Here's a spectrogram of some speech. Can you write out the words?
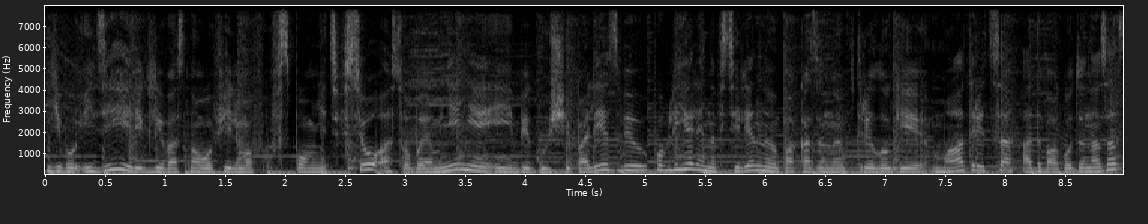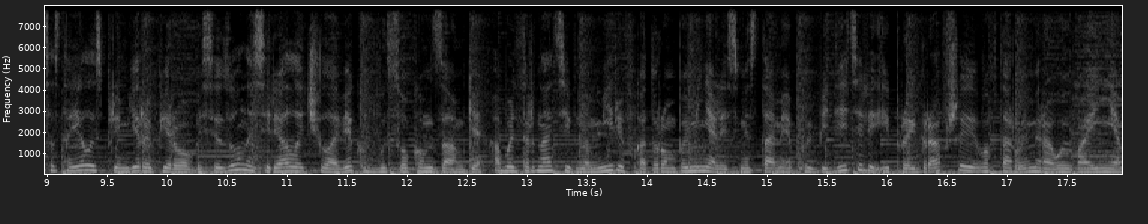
Его идеи легли в основу фильмов «Вспомнить все», «Особое мнение» и «Бегущий по лезвию», повлияли на вселенную, показанную в трилогии «Матрица», а два года назад состоялась премьера первого сезона сериала «Человек в высоком замке» об альтернативном мире, в котором поменялись местами победители и проигравшие во Второй мировой войне.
